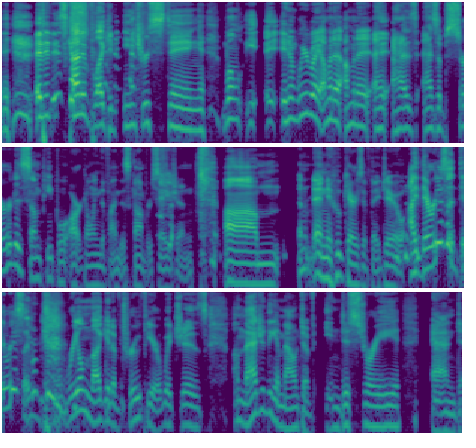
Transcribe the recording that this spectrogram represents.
it is kind of like an interesting well in a weird way i'm gonna i'm gonna as as absurd as some people are going to find this conversation um and, and who cares if they do i there is a there is a real nugget of truth here which is imagine the amount of industry and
